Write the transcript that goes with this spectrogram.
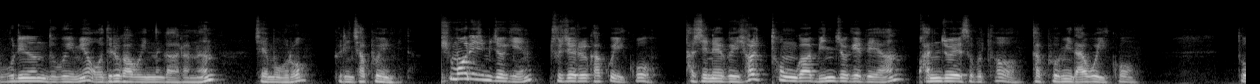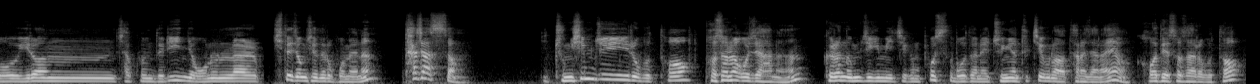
우리는 누구이며 어디로 가고 있는가라는 제목으로 그린 작품입니다. 휴머니즘적인 주제를 갖고 있고 자신의 그 혈통과 민족에 대한 관조에서부터 작품이 나오고 있고 또 이런 작품들이 이제 오늘날 시대 정신으로 보면은 타자성, 중심주의로부터 벗어나고자 하는 그런 움직임이 지금 포스트 모던의 중요한 특징으로 나타나잖아요. 거대 서사로부터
